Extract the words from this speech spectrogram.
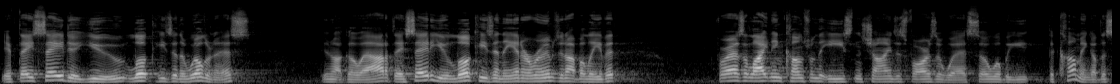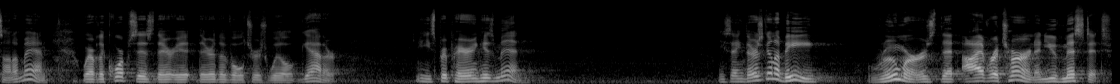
If they say to you, Look, he's in the wilderness, do not go out. If they say to you, Look, he's in the inner rooms, do not believe it. For as the lightning comes from the east and shines as far as the west, so will be the coming of the Son of Man. Wherever the corpse is, there, there the vultures will gather. He's preparing his men. He's saying, There's going to be rumors that I've returned and you've missed it.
